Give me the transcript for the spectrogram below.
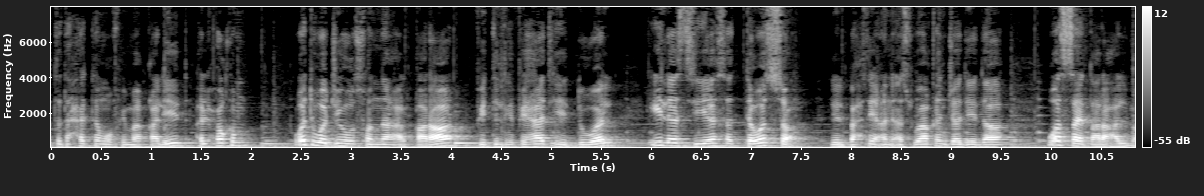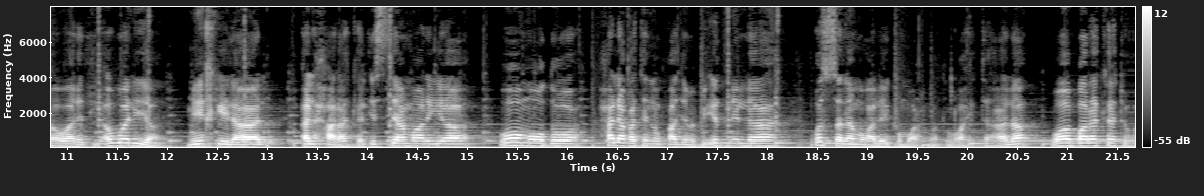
ستتحكم في مقاليد الحكم وتوجه صناع القرار في تلك في هذه الدول إلى سياسة توسع للبحث عن أسواق جديدة والسيطرة على الموارد الأولية من خلال الحركة الاستعمارية وهو موضوع حلقتنا القادمة بإذن الله. والسلام عليكم ورحمة الله تعالى وبركاته.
